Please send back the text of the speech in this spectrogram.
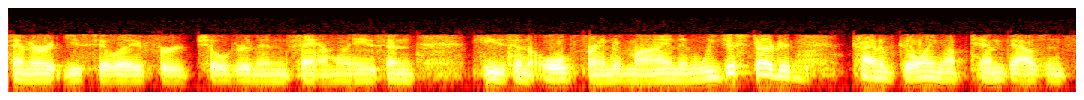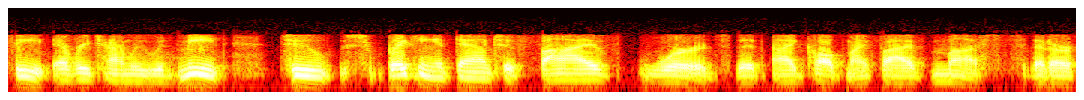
center at UCLA for children and families, and he's an old friend of mine. And we just started kind of going up 10,000 feet every time we would meet to breaking it down to five words that I called my five musts that are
